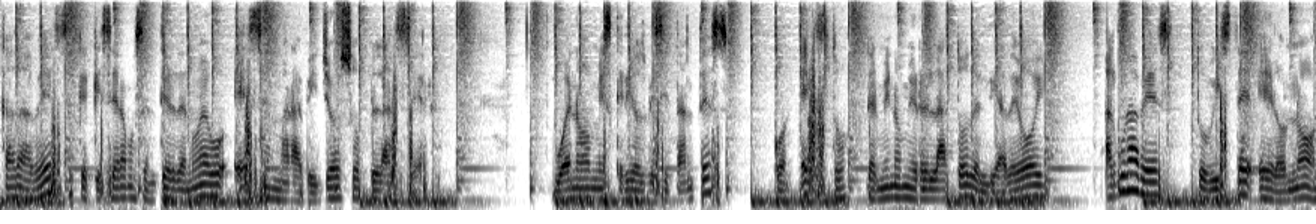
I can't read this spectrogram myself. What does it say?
cada vez que quisiéramos sentir de nuevo ese maravilloso placer. Bueno, mis queridos visitantes, con esto termino mi relato del día de hoy. ¿Alguna vez tuviste el honor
